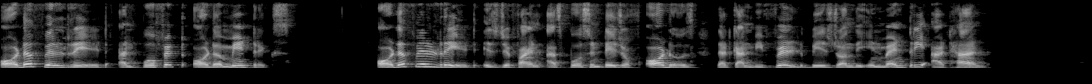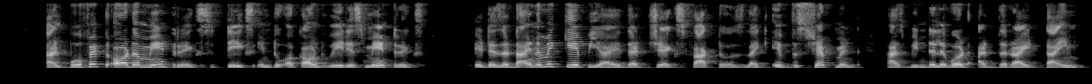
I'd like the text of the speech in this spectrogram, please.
order fill rate and perfect order matrix. Order fill rate is defined as percentage of orders that can be filled based on the inventory at hand. And perfect order matrix takes into account various metrics it is a dynamic KPI that checks factors like if the shipment has been delivered at the right time,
